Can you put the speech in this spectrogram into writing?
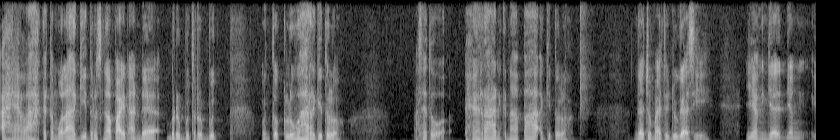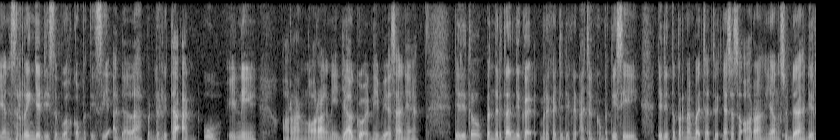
ah lah ketemu lagi terus ngapain anda berebut-rebut untuk keluar? gitu loh. Saya tuh heran kenapa? gitu loh. Nggak cuma itu juga sih. Yang yang yang sering jadi sebuah kompetisi adalah penderitaan. Uh ini orang-orang nih jago nih biasanya. Jadi tuh penderitaan juga mereka jadikan ajang kompetisi. Jadi tuh pernah baca tweetnya seseorang yang sudah di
